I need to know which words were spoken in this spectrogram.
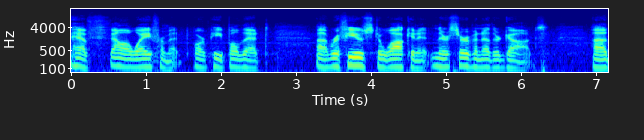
have fell away from it, or people that uh, refuse to walk in it, and they're serving other gods uh,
